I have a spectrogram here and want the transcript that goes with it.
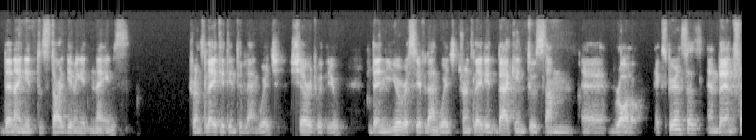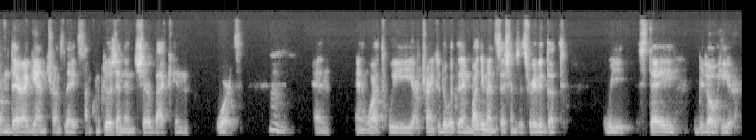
Then I need to start giving it names, translate it into language, share it with you. Then you receive language, translate it back into some uh, raw experiences, and then from there again translate some conclusion and share back in words. Hmm. And and what we are trying to do with the embodiment sessions is really that we stay below here,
